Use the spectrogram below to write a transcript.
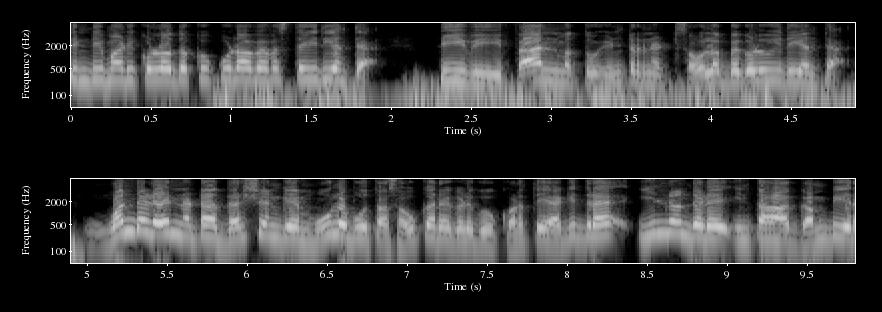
ತಿಂಡಿ ಮಾಡಿಕೊಳ್ಳೋದಕ್ಕೂ ಕೂಡ ವ್ಯವಸ್ಥೆ ಇದೆಯಂತೆ. ಟಿವಿ, ಫ್ಯಾನ್ ಮತ್ತು ಇಂಟರ್ನೆಟ್ ಸೌಲಭ್ಯಗಳು ಇದೆಯಂತೆ. ಒಂದೆಡೆ ನಟ ದರ್ಶನ್ಗೆ ಮೂಲಭೂತ ಸೌಕರ್ಯಗಳಿಗೂ ಕೊರತೆಯಾಗಿದ್ರೆ, ಇನ್ನೊಂದೆಡೆ ಇಂತಹ ಗಂಭೀರ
